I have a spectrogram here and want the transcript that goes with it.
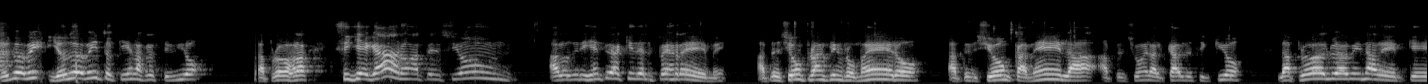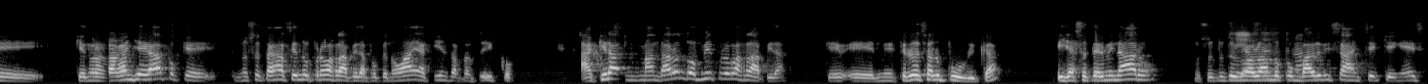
Yo no, he, yo no he visto quién la recibió la prueba Si llegaron, atención a los dirigentes de aquí del PRM, atención Franklin Romero, atención Canela, atención el alcalde Siquio, la prueba de Luis Abinader que, que nos la hagan llegar porque no se están haciendo pruebas rápidas porque no hay aquí en San Francisco. Aquí mandaron dos mil pruebas rápidas que eh, el Ministerio de Salud Pública y ya se terminaron. Nosotros estuvimos hablando con Valerie Sánchez, quien es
